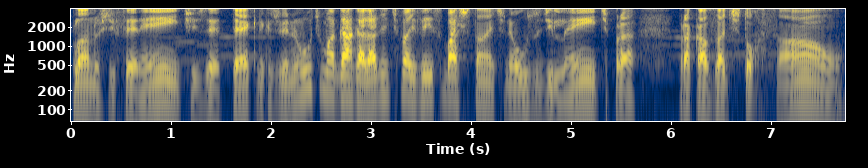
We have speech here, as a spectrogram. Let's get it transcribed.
planos diferentes, é, técnicas diferentes. No último Gargalhada a gente vai ver isso bastante, né? O uso de lente para causar distorção,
